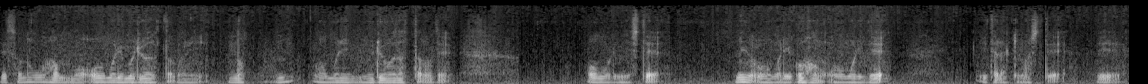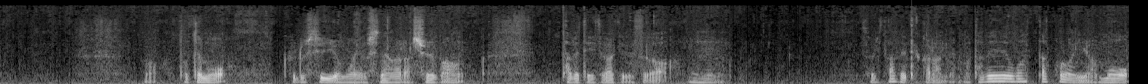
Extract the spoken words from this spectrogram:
で、そのご飯も大盛り無料だったのに、の、ん？大盛り無料だったので、大盛りにして、麺大盛り、ご飯大盛りでいただきまして、で、まあ、とても苦しい思いをしながら終盤食べていたわけですが、うん。それ食べてからね、まあ、食べ終わった頃にはもう、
